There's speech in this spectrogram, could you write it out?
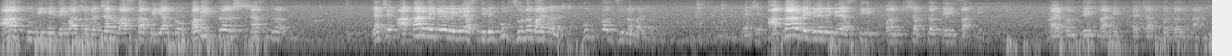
आज तुम्ही हे देवाचं वचन वाचता प्रियांनो पवित्र शास्त्र. याचे आकार वेगळे वेगळे असतील खूप जुनं बायबल आहे. खूपच जुनं बायबल याचे आकार वेगळे वेगळे असतील पण शब्द तेच आहे बायबल तेच आहे त्याच्यात बदल नाही.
